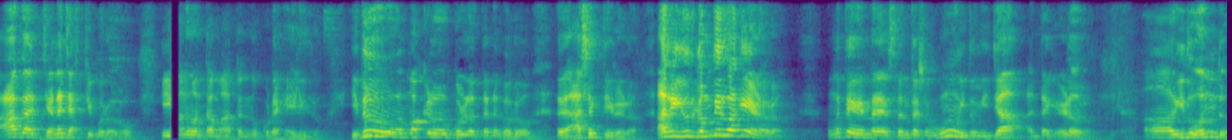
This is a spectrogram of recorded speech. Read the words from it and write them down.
ಆಗ ಜನ ಜಾಸ್ತಿ ಬರೋರು. ಈ ಅನ್ನುವಂಥ ಮಾತನ್ನು ಕೂಡ ಹೇಳಿದರು. ಇದು ಮಕ್ಕಳು ಗೊಳ್ಳಂತ ನಗೋರು ಆಸಕ್ತಿ ಇರೋರು. ಆದರೆ ಇವ್ರು ಗಂಭೀರವಾಗಿ ಹೇಳೋರು. ಮತ್ತು ಸಂತೋಷ ಹ್ಞೂ ಇದು ನಿಜ ಅಂತ ಹೇಳೋರು. ಇದು ಒಂದು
